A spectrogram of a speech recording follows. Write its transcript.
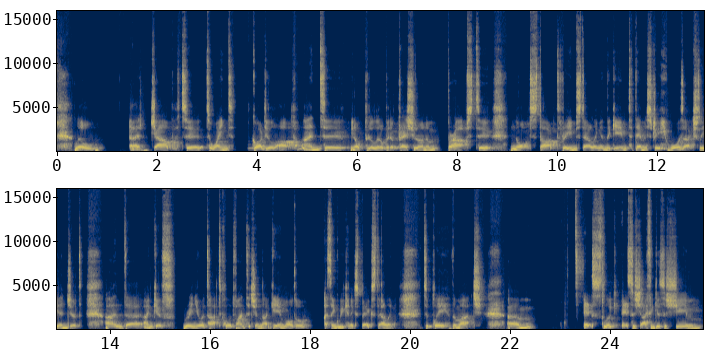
a little uh, jab to to wind Guardiola up and to you know put a little bit of pressure on him, perhaps to not start Raheem Sterling in the game to demonstrate he was actually injured, and uh, and give Mourinho a tactical advantage in that game. Although I think we can expect Sterling to play the match. Um, it's look, it's a sh- I think it's a shame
